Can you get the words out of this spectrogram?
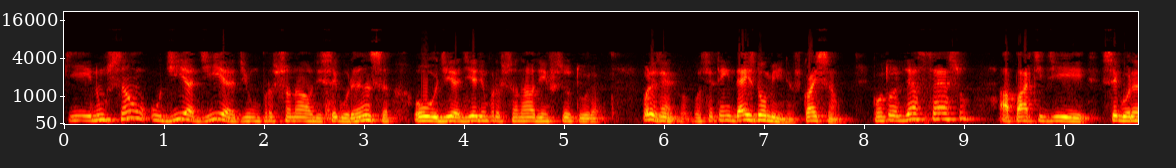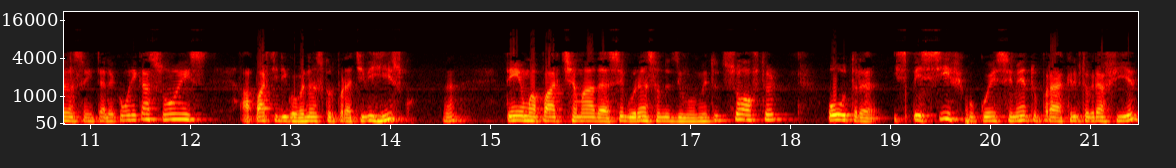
que não são o dia a dia de um profissional de segurança ou o dia a dia de um profissional de infraestrutura. Por exemplo, você tem 10 domínios. Quais são? Controle de acesso, a parte de segurança em telecomunicações, a parte de governança corporativa e risco. Né? Tem uma parte chamada segurança no desenvolvimento de software, outra específico conhecimento para criptografia,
